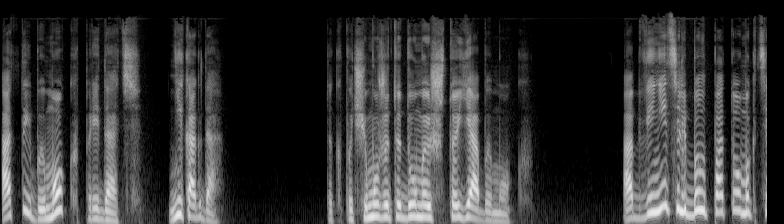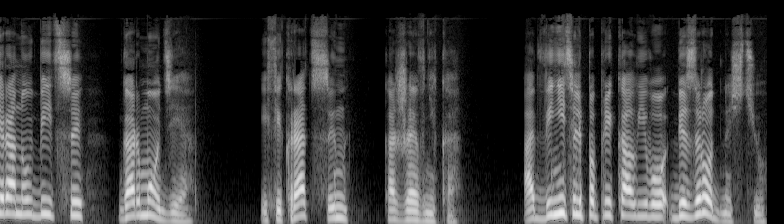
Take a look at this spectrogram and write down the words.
«А ты бы мог предать?» «Никогда». «Так почему же ты думаешь, что я бы мог?» Обвинитель был потомок тирана-убийцы Гармодия, Эфикрат — сын кожевника. Обвинитель попрекал его безродностью.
